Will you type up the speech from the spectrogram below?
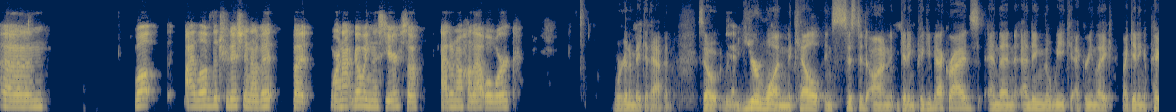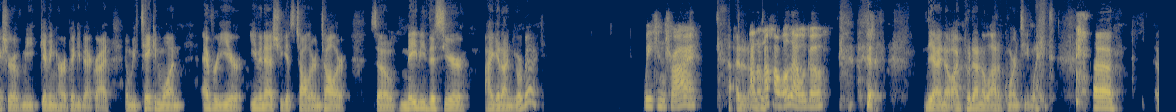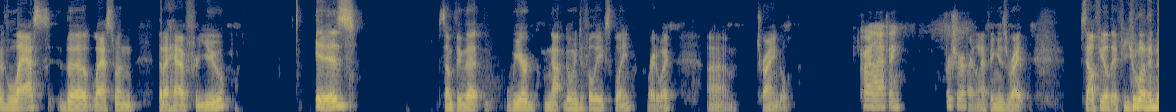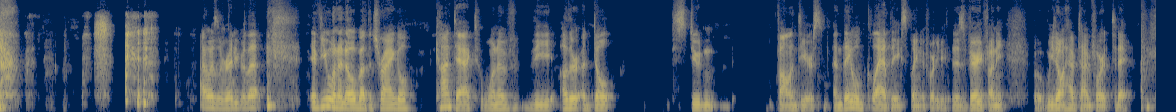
Um, well, I love the tradition of it, but we're not going this year, so I don't know how that will work. we're gonna make it happen. So Okay. year one, Nikel insisted on getting piggyback rides and then ending the week at Green Lake by getting a picture of me giving her a piggyback ride. And we've taken one every year, even as she gets taller and taller. So maybe this year I get on your back. We can try. I don't know. I don't know how well that will go. yeah, I know. I put on a lot of quarantine weight. uh, last, the last one that I have for you is something that we are not going to fully explain right away. Um, triangle. Cry laughing, for sure. Cry laughing is right. Southfield, if you want to know, I wasn't ready for that. If you want to know about the triangle, contact one of the other adult student volunteers and they will gladly explain it for you. It is very funny, but we don't have time for it today.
